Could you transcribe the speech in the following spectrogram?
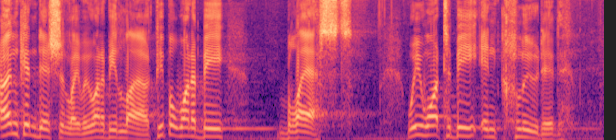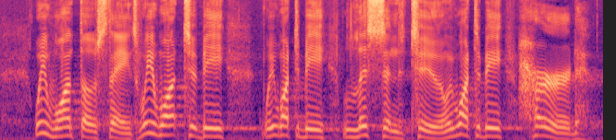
unconditionally. We want to be loved. People want to be blessed. We want to be included. We want those things. We want to be, we want to be listened to, and we want to be heard.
